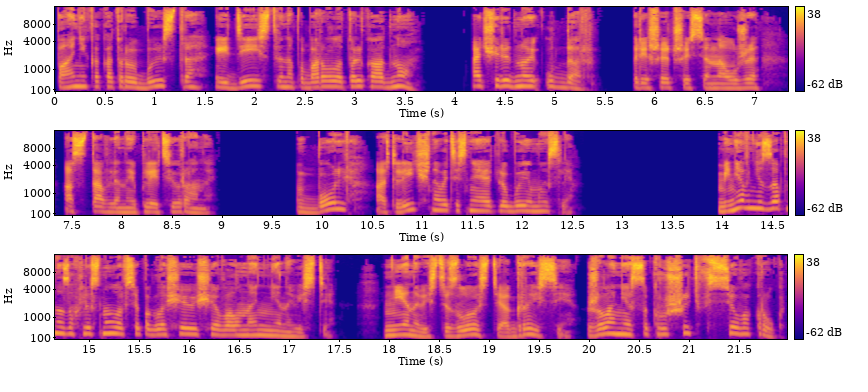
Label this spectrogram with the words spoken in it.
Паника, которую быстро и действенно поборола только одно — очередной удар, пришедшийся на уже оставленные плетью раны. Боль отлично вытесняет любые мысли. Меня внезапно захлестнула всепоглощающая волна ненависти. Ненависти, злости, агрессии, желание сокрушить все вокруг.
